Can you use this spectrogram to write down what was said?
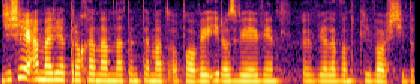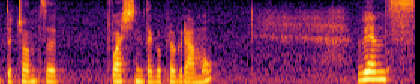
Dzisiaj Amelia trochę nam na ten temat opowie i rozwieje wie wiele wątpliwości dotyczących właśnie tego programu. Więc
